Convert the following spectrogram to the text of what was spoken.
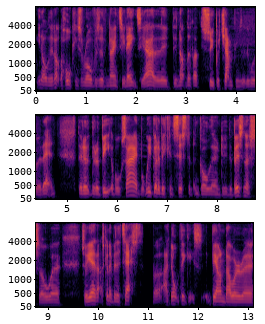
you know, they're not the Hull Kingston Rovers of 1980 either. They, they're not the super champions that they were then. They're a, they're a beatable side, but we've got to be consistent and go there and do the business. So, uh, so yeah, that's going to be the test. But I don't think it's beyond our uh,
